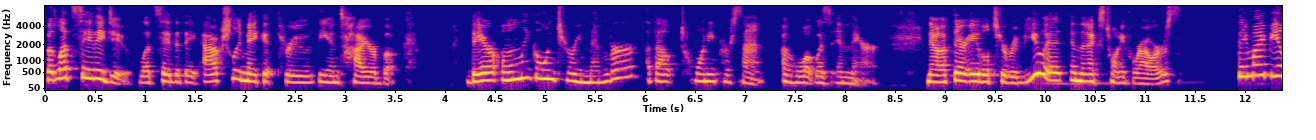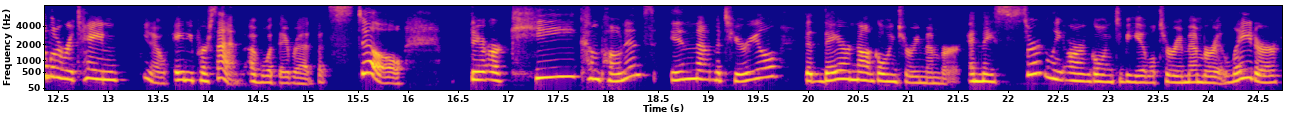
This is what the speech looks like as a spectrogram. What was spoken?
But let's say they do. Let's say that they actually make it through the entire book. They're only going to remember about 20% of what was in there. Now, if they're able to review it in the next 24 hours, they might be able to retain, you know, 80% of what they read, but still there are key components in that material that they are not going to remember. And they certainly aren't going to be able to remember it later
